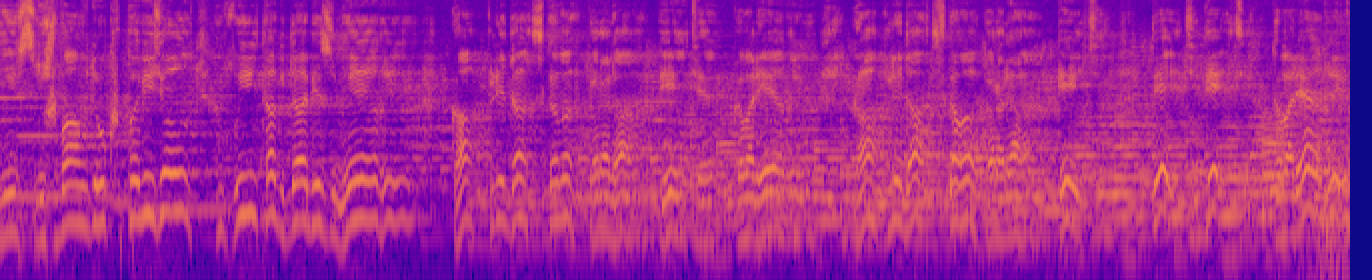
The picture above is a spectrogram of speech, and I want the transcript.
Если ж вам вдруг повезет, вы тогда без меры Капли датского короля пейте, кавалеры Капли датского короля пейте, пейте, пейте, кавалеры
